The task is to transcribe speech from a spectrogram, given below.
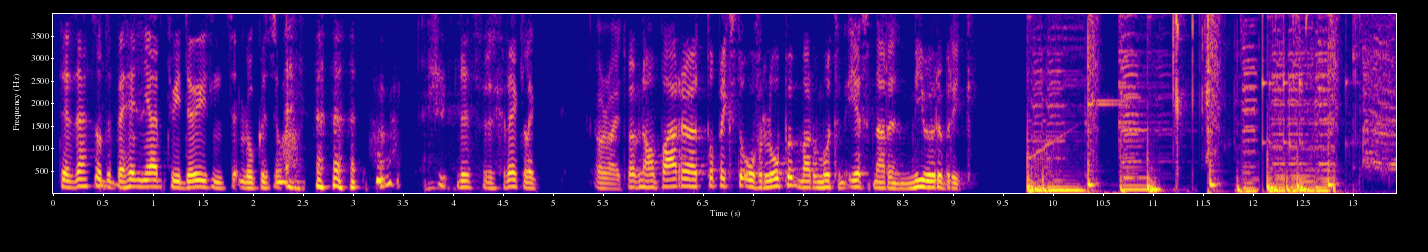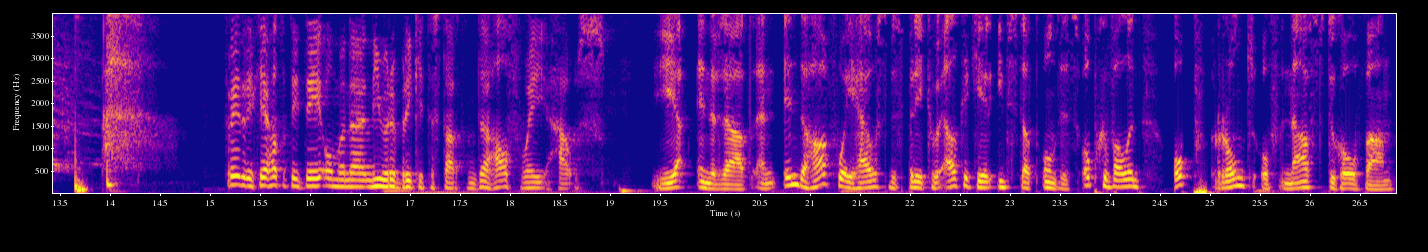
het is echt zo de begin jaar 2000 lokken zo. Dit is verschrikkelijk. Alright, we hebben nog een paar uh, topics te overlopen, maar we moeten eerst naar een nieuwe rubriek. Frederik, jij had het idee om een uh, nieuwe rubriekje te starten, de Halfway House. Ja, inderdaad. En in de Halfway House bespreken we elke keer iets dat ons is opgevallen op, rond of naast de golfbaan.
